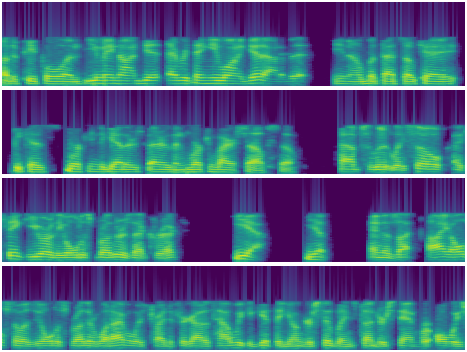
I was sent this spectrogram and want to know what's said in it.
other people and you may not get everything you want to get out of it you know but that's okay because working together is better than working by yourself so. Absolutely. So i think you are the oldest brother is that correct? Yeah. Yep. And as I, I also as the oldest brother what i've always tried to figure out is how we could get the younger siblings to understand we're always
